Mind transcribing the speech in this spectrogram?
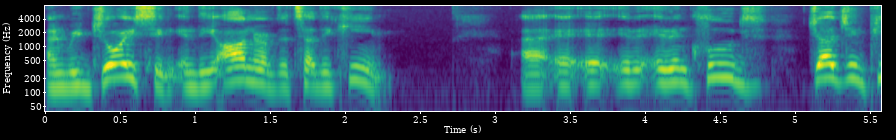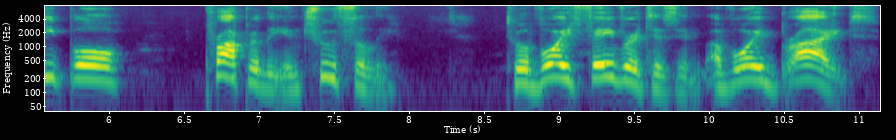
and rejoicing in the honor of the tzaddikim. Uh, it, it, it includes judging people properly and truthfully to avoid favoritism, avoid bribes.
